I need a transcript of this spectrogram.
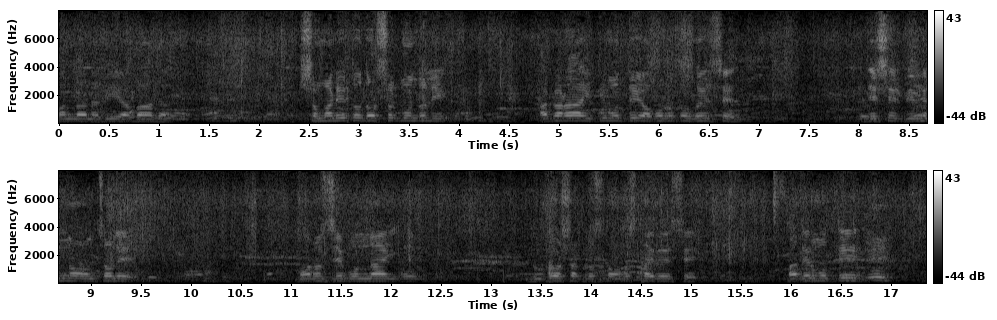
মান সম্মানিত দর্শক মণ্ডলী, আপনারা ইতিমধ্যে অবগত হয়েছেন, দেশের বিভিন্ন অঞ্চলে মানুষ যে বন্যায় দুর্দশাগ্রস্ত অবস্থায় রয়েছে তাদের মধ্যে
